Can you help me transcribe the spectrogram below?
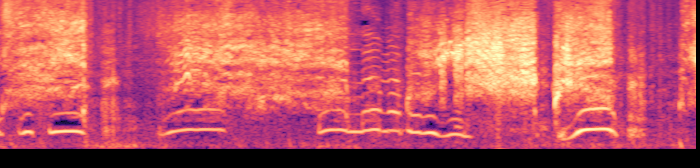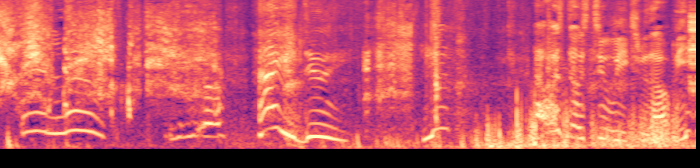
miss you too. Yeah. Hello, my baby. Yeah. Hello. Yeah. How you doing? Hmm? How was those two weeks without me?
